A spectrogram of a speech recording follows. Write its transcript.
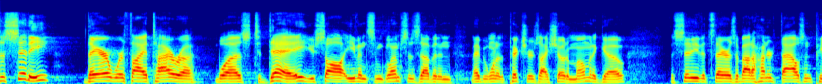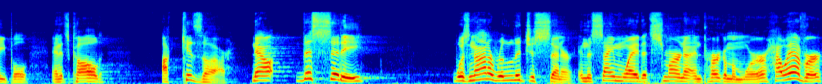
a city there where Thyatira was today. You saw even some glimpses of it in maybe one of the pictures I showed a moment ago. The city that's there is about 100,000 people, and it's called Akhisar. Now, this city was not a religious center in the same way that Smyrna and Pergamum were. However,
